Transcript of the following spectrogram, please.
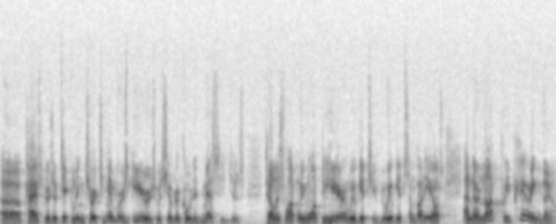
Uh, pastors are tickling church members' ears with sugar-coated messages. Tell us what we want to hear. We'll get you. We'll get somebody else. And they're not preparing them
